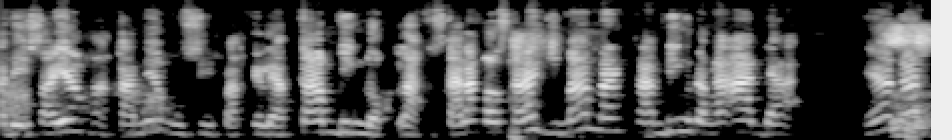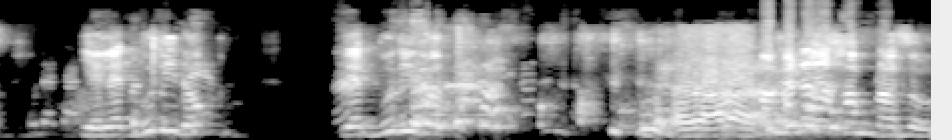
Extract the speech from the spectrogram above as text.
adik saya makannya mesti pakai lihat kambing dok. Lah sekarang kalau sekarang gimana? Kambing udah nggak ada. Ya kan? Udah Ya lihat Budi dok. Lihat Budi dok. Makanya ham langsung.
